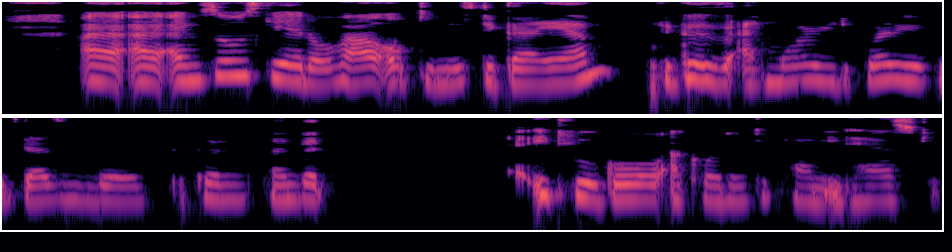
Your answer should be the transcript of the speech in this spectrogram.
I, I, I'm so scared of how optimistic I am because I'm worried, what if it doesn't go according to plan? But it will go according to plan. It has to.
